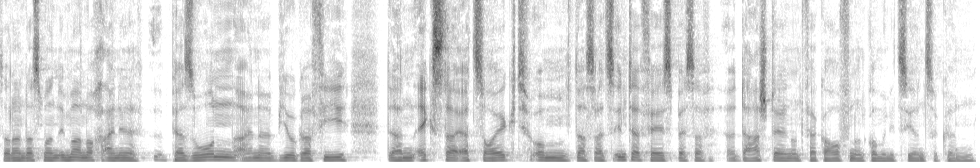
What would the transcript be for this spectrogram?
sondern dass man immer noch eine Person, eine Biografie dann extra erzeugt, um das als Interface besser äh, darstellen und verkaufen und kommunizieren zu können.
